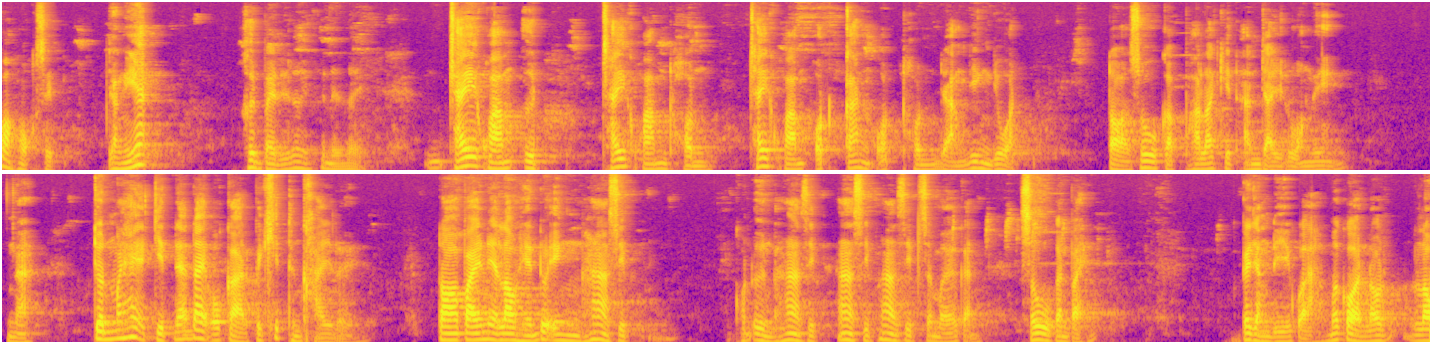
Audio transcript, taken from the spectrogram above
ก็ 60 อย่างเงี้ยขึ้นไปเรื่อยๆขึ้นเรื่อยๆใช้ความอึด ใช้ความทน ใช้ความอดกั้นอดทนอย่างยิ่งยวด ต่อสู้กับภารกิจอันใหญ่หลวงนี้นะจนไม่ให้จิตเนี่ยได้โอกาสไปคิดถึงใครเลย ต่อไปเนี่ยเราเห็นตัวเอง 50 คนอื่นก็50 50 50 เสมอกัน สู้กันไป ก็ยังดีกว่า เมื่อก่อนเราเรา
